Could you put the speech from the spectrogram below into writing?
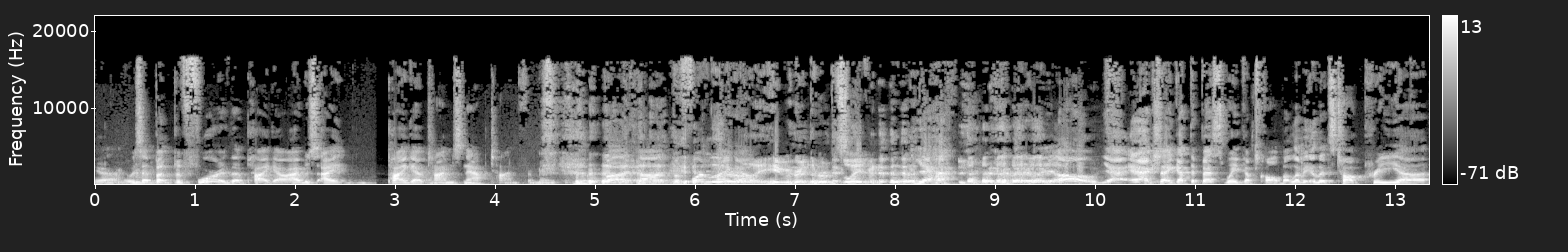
yeah. It was, but before the Pai Gow, I was I Pai Gow time's nap time for me. But uh, before Pai Gow, Literally, we were in the room sleeping. yeah, literally. Oh, yeah. And actually, I got the best wake up call. But let me let's talk pre. Uh,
